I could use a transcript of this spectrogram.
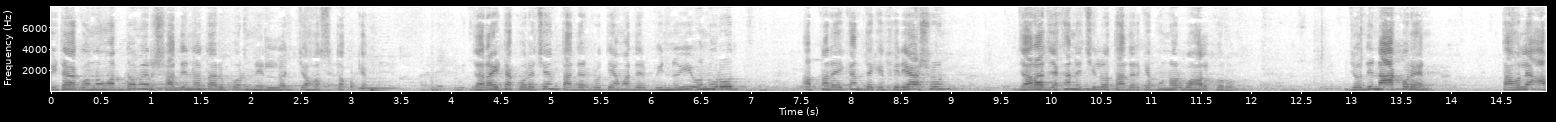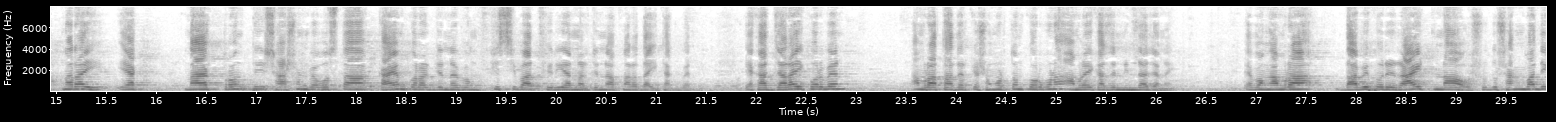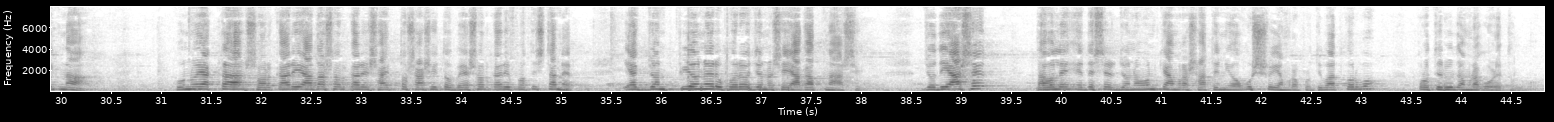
এটা গণমাধ্যমের স্বাধীনতার উপর নির্লজ্জ হস্তক্ষেপ। যারা এটা করেছেন, তাদের প্রতি আমাদের বিনয়ী অনুরোধ। আপনারা এখান থেকে ফিরে আসুন। যারা যেখানে ছিল, তাদেরকে পুনর্বহাল করুন। যদি না করেন, তাহলে আপনারাই এক নায়কতন্ত্রী শাসন ব্যবস্থা কায়েম করার জন্য এবং ফিসিবাদ ফিরিয়ে আনার জন্য আপনারা দায়ী থাকবেন। এ কাজ যারাই করবেন, আমরা তাদেরকে সমর্থন করব না, আমরা এই কাজের নিন্দা জানাই। এবং আমরা দাবি করি রাইট নাও শুধু সাংবাদিক না, কোনো একটা সরকারি, আধা সরকারি, স্বায়ত্তশাসিত, বেসরকারি প্রতিষ্ঠানের একজন পিয়নের উপরেও যেন সেই আঘাত না আসে। যদি আসে, তাহলে এদেশের জনগণকে আমরা সাথে নিয়ে অবশ্যই আমরা প্রতিবাদ করব, প্রতিরোধ আমরা গড়ে তুলব।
